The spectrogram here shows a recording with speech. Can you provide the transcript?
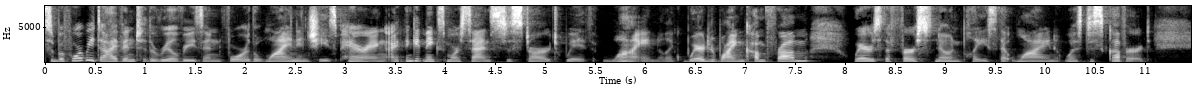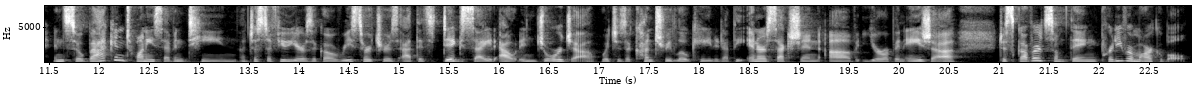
So, before we dive into the real reason for the wine and cheese pairing, I think it makes more sense to start with wine. Like, where did wine come from? Where's the first known place that wine was discovered? And so, back in 2017, uh, just a few years ago, researchers at this dig site out in Georgia, which is a country located at the intersection of Europe and Asia, discovered something pretty remarkable.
